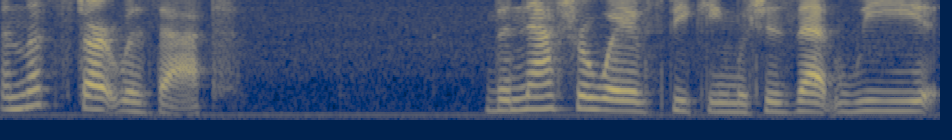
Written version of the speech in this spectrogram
And let's start with that the natural way of speaking, which is that we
